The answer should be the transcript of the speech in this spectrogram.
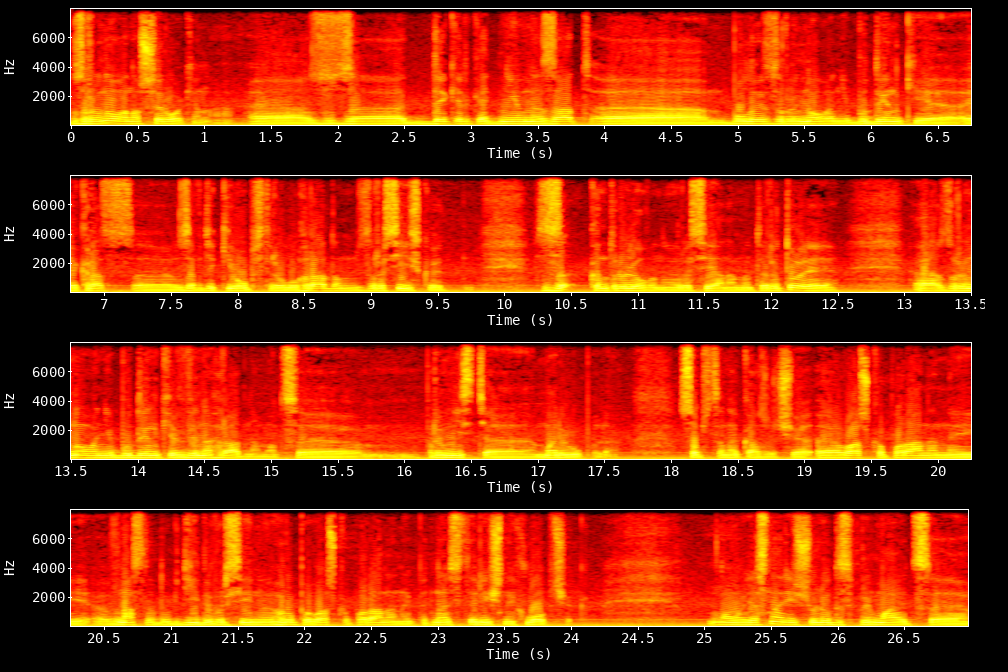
зруйновано Широкіно. Е, з декілька днів назад е, були зруйновані будинки якраз е, завдяки обстрілу градом з російської з контрольованої росіянами території. Е, Зруйновані будинки в Виноградному, це примістя Маріуполя. Собственно кажучи, Е, важко поранений внаслідок дій диверсійної групи, важко поранений 15-річний хлопчик. Ну, ясна річ, що люди сприймають це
